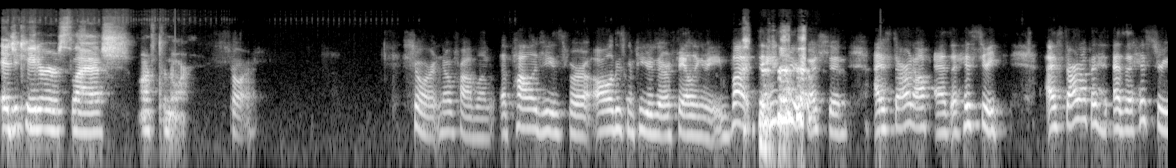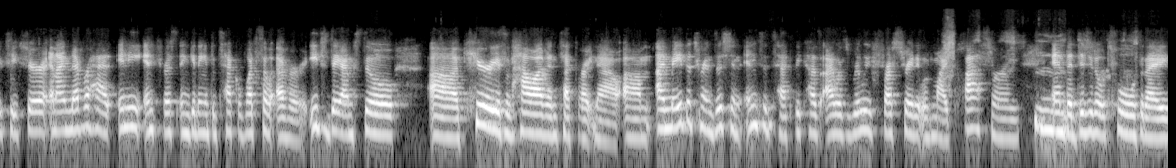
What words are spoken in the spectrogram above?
educator slash entrepreneur sure Sure, no problem. Apologies for all these computers that are failing me. But to answer your question, I started off as a history I started off as a history teacher and I never had any interest in getting into tech whatsoever. Each day I'm still uh, curious of how I'm in tech right now. Um, I made the transition into tech because I was really frustrated with my classroom mm. and the digital tools that I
